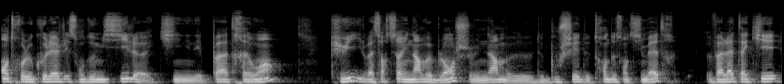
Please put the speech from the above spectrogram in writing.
entre le collège et son domicile qui n'est pas très loin. Puis il va sortir une arme blanche, une arme de boucher de 32 cm, va l'attaquer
